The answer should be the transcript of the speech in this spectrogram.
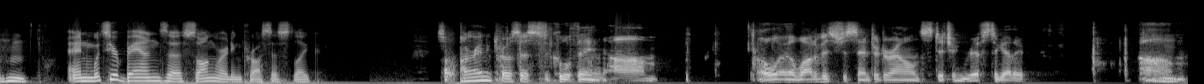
Mm-hmm. And what's your band's uh, songwriting process like? songwriting process is a cool thing um a, a lot of it's just centered around stitching riffs together um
